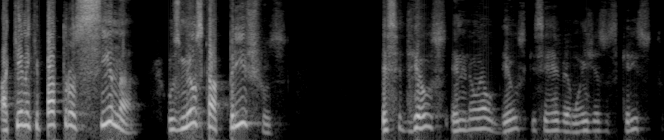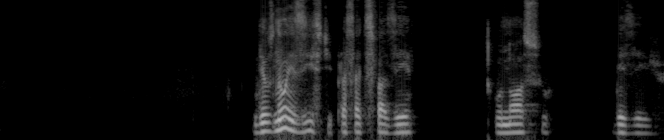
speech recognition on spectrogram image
aquele que patrocina os meus caprichos, esse Deus, ele não é o Deus que se revelou em Jesus Cristo. Deus não existe para satisfazer o nosso desejo.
